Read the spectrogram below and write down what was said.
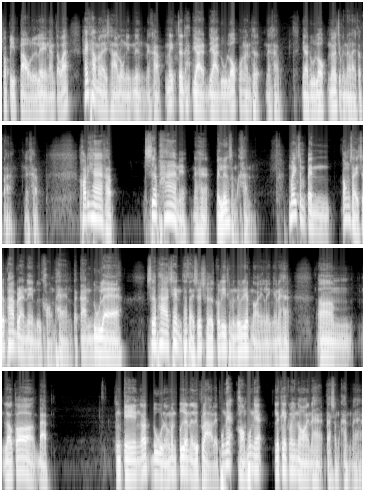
สปีดเต่าหรืออะไรอย่างนั้น แต่ว่าให้ทำอะไรช้าลงนิดหนึ่งนะครับ ไม่จะอย่าอย่าดูโลกว่างั้นเถอะนะครับ อย่าดูโลกไม่ว่าจะเป็นอะไรก็ตามนะครับ ข้อที่ห้าครับ เสื้อผ้าเนี่ยนะฮะเป็นเรื่องสำคัญ ไม่จำเป็นต้องใส่เสื้อผ้าแบรนด์เนมหรือของแพง แต่การดูแลเสื้อผ้าเช่น ถ้าใส่เสื้อเชิ้ตก็รีดที่มันเรียบๆหน่อยอะไรอย่างเงี้ยนะฮะอืมแล้วก็แบบกางเกงก็ดูหน่อยว่ามันเปื้อนอะไรหรือเปล่าอะไรพวกเนี้ยของพวกเนี้ย เล็ก ๆ น้อยๆนะฮะแต่สำคัญมาก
